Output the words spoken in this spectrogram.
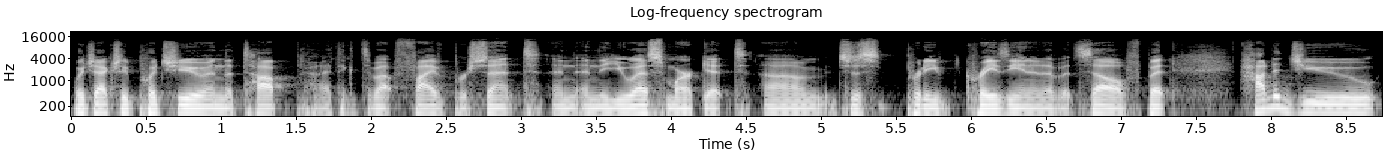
which actually puts you in the top. I think it's about five percent in, in, the U.S. market. Um, it's just pretty crazy in and of itself. But how did you?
